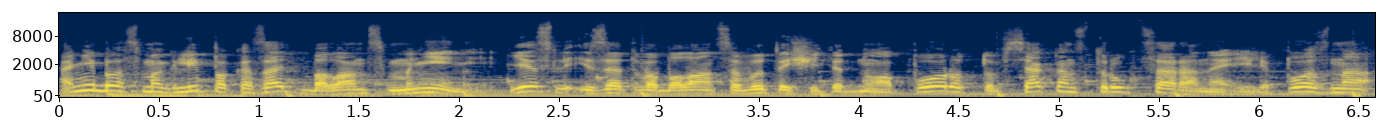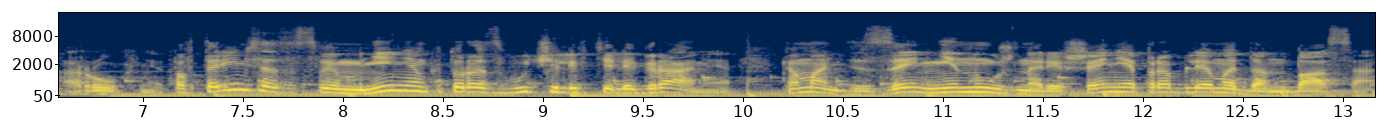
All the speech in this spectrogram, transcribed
Они бы смогли показать баланс мнений. Если из этого баланса вытащить одну опору, то вся конструкция рано или поздно рухнет. Повторимся со своим мнением, которое озвучили в Телеграме. Команде Z не нужно решение проблемы Донбасса.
